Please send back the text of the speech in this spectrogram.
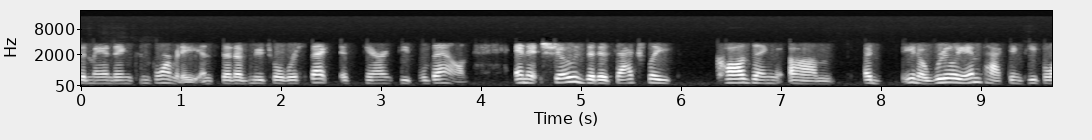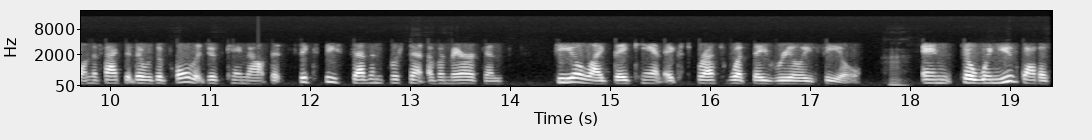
demanding conformity. Instead of mutual respect, it's tearing people down. And it shows that it's actually causing um, a, you know, really impacting people. And the fact that there was a poll that just came out that 67% of Americans feel like they can't express what they really feel. Hmm. And so when you've got a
